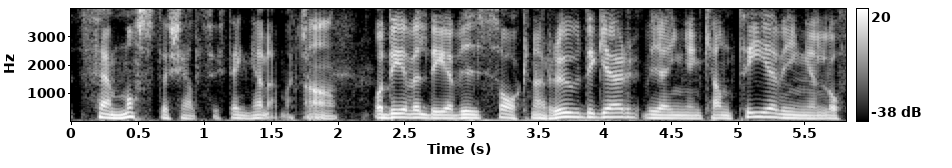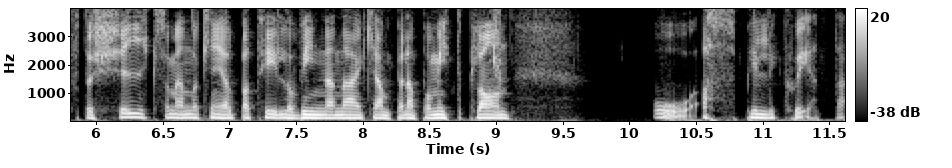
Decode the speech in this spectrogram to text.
sen måste Chelsea stänga den matchen. Ja. Och det är väl det, vi saknar Rudiger, vi har ingen Kanté, vi har ingen Loftus-Cheek som ändå kan hjälpa till och vinna närkamperna på mittplan. Och Aspilicueta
